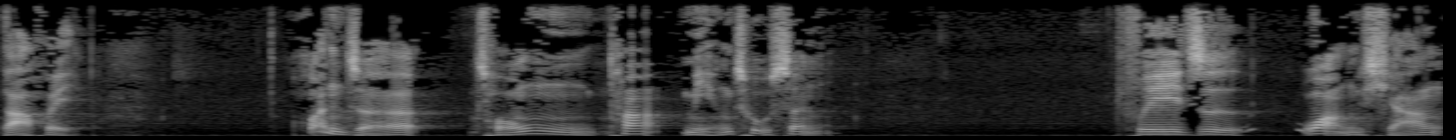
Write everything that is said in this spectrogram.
大会患者从他名处生，非自妄想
